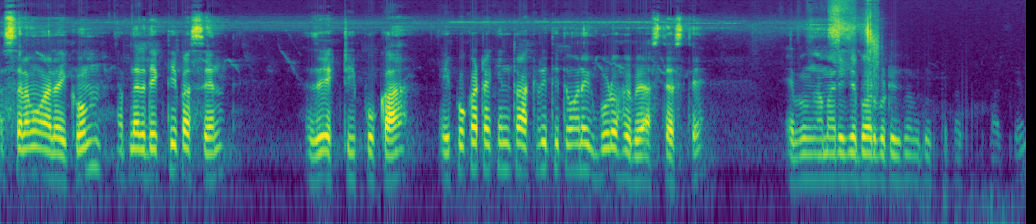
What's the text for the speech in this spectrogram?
আসসালামু আলাইকুম। আপনারা দেখতেই পাচ্ছেন যে একটি পোকা। এই পোকাটা কিন্তু আকৃতিতে অনেক বড় হবে আস্তে আস্তে। এবং আমার এই যে বরবটির জমি দেখতে পাচ- পাচ্ছেন।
